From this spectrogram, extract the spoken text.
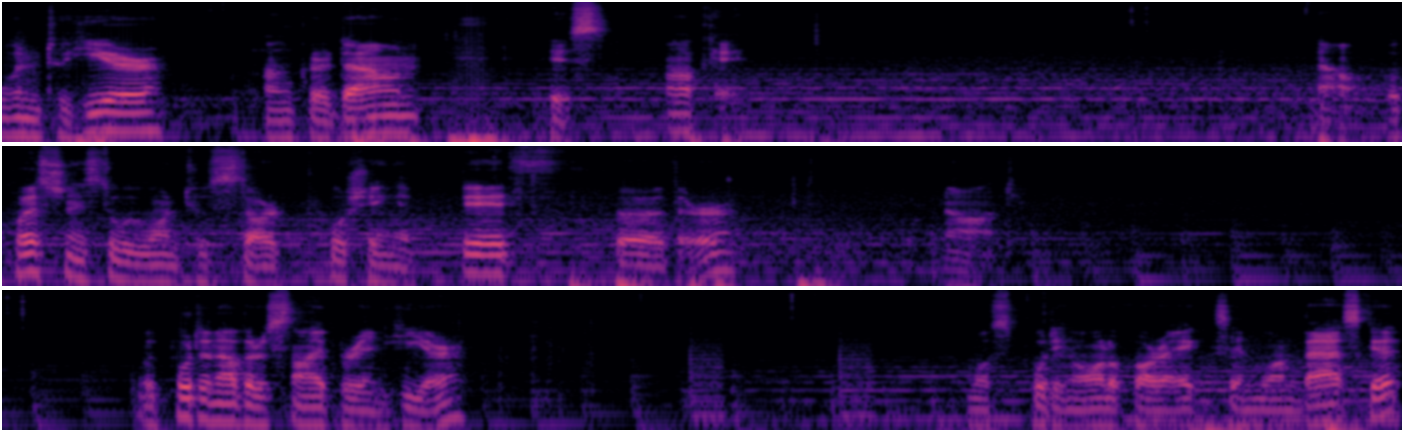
Move to here, hunker down, pissed. Okay. Question is, do we want to start pushing a bit further? Not. We'll put another sniper in here. Almost putting all of our eggs in one basket.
